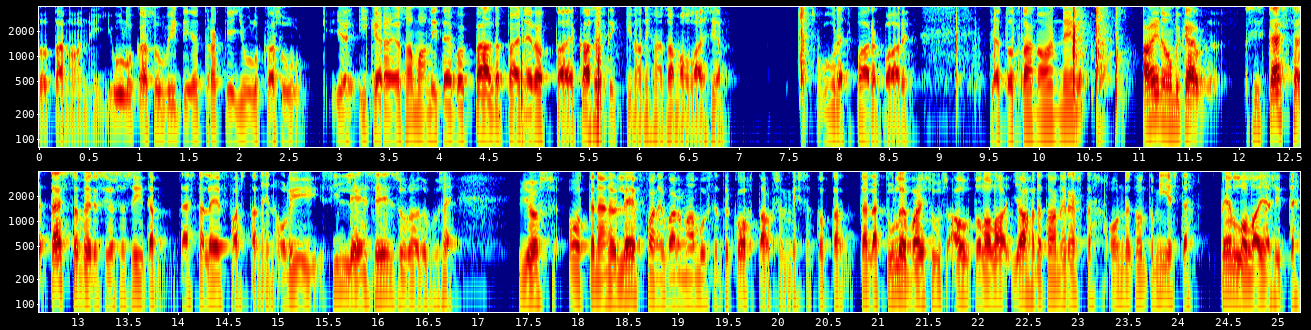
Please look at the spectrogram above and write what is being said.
tota noin, niin julkaisu, videotrakin julkaisu ja ikäraja sama, niitä ei voi päältä päin erottaa ja kasettikin on ihan samanlaisia, uudet barbaarit. Ja tota noin, niin ainoa mikä, siis tässä, tässä versiossa siitä, tästä leffasta, niin oli silleen sensuroitu, kun se, jos olette nähnyt leffa, niin varmaan muistatte kohtauksen, missä tota, tällä tulevaisuusautolla jahdataan erästä onnetonta miestä pellolla ja sitten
